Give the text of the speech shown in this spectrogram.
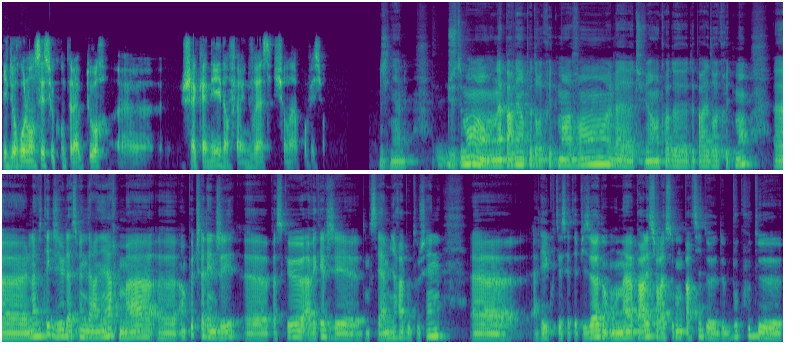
et de relancer ce compte à la tour euh, chaque année, d'en faire une vraie institution dans la profession. Génial. Justement, on a parlé un peu de recrutement avant. Là, tu viens encore de, de parler de recrutement. Euh, L'invité que j'ai eu la semaine dernière m'a euh, un peu challengé euh, parce que avec elle, j'ai donc c'est Amira Boutouchen. Euh, allez écouter cet épisode. On a parlé sur la seconde partie de, de beaucoup de,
